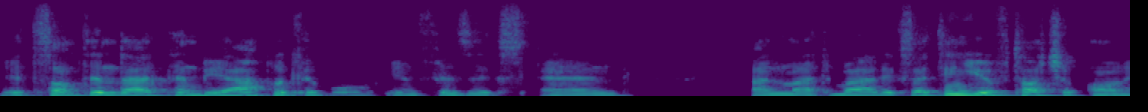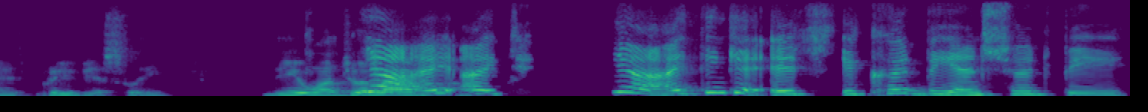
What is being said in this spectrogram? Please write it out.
it's something that can be applicable in physics and and mathematics. I think you've touched upon it previously. Do you want to? Yeah, I, I, yeah, I think it, it it could be and should be.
